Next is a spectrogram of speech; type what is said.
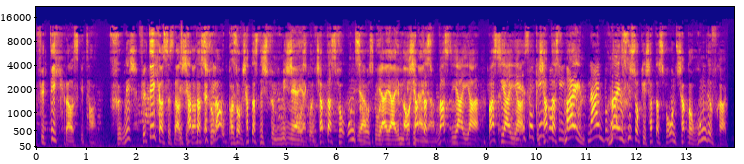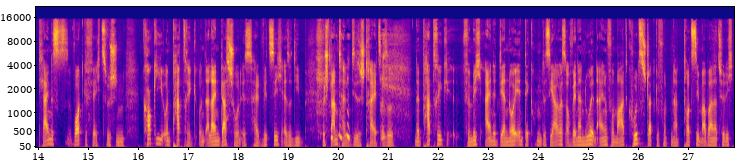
für dich rausgetan. Für mich? Für dich hast du es rausgeholt. Ich habe das ja, für, klar. pass auf, ich habe das nicht für mich ja, rausgeholt. Ich habe das für uns ja. rausgeholt. Ja, ja, im Nachhinein. Ich habe das, ja. was, ja, ja, was, ja, ja. ja ist okay, ich habe das, nein, nein, nein, ist nicht okay. Ich habe das für uns. Ich habe noch rumgefragt kleines Wortgefecht zwischen Cocky und Patrick. Und allein das schon ist halt witzig. Also die Bestandteile dieses Streits. Also ne, Patrick für mich eine der Neuentdeckungen des Jahres, auch wenn er nur in einem Format kurz stattgefunden hat. Trotzdem aber natürlich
